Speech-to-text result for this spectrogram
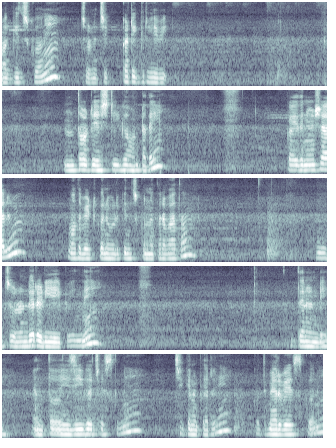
మగ్గించుకొని చూడండి చిక్కటి గ్రేవీ. ఎంతో టేస్టీగా ఉంటుంది. ఒక ఐదు నిమిషాలు మూత పెట్టుకొని ఉడికించుకున్న తర్వాత చూడండి రెడీ అయిపోయింది. అంతేనండి. ఎంతో ఈజీగా చేసుకుని చికెన్ కర్రీ కొత్తిమీర వేసుకొని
